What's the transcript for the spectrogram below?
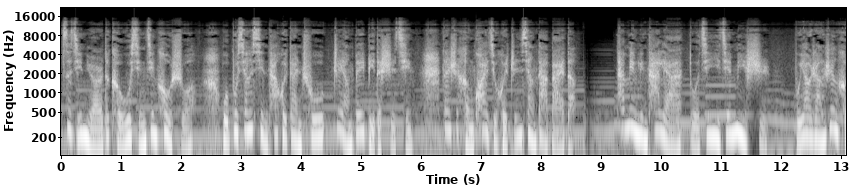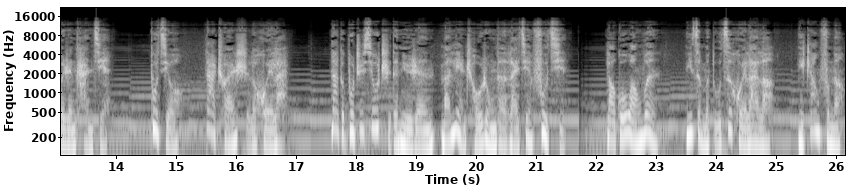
自己女儿的可恶行径后说：“我不相信他会干出这样卑鄙的事情，但是很快就会真相大白的。”他命令他俩躲进一间密室，不要让任何人看见。不久。大船驶了回来，那个不知羞耻的女人满脸愁容的来见父亲。老国王问：“你怎么独自回来了？你丈夫呢？”“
